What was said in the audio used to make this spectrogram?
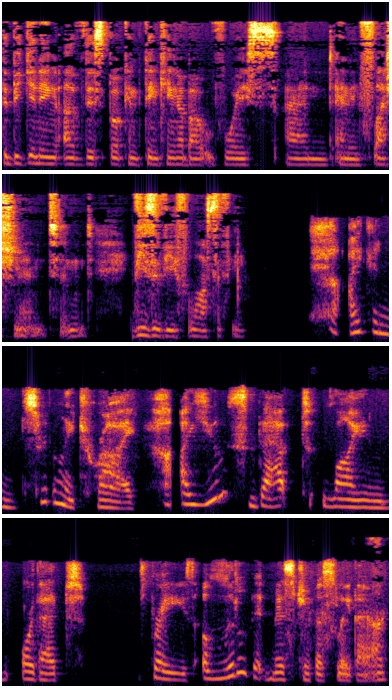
the beginning of this book and thinking about voice and and enfleshment and vis-a-vis philosophy? I can certainly try. I use that line or that phrase a little bit mischievously there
